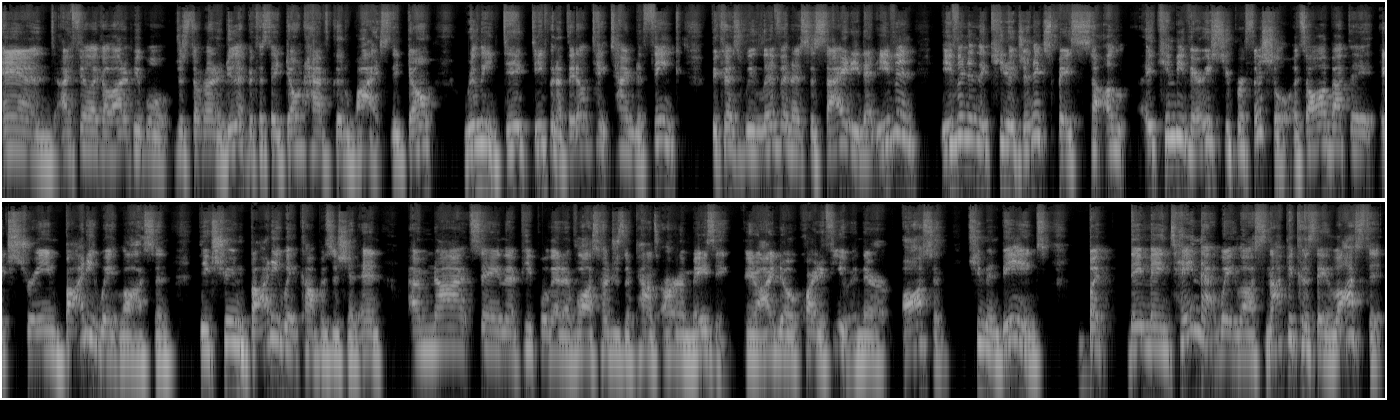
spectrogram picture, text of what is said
And I feel like a lot of people just don't know how to do that because they don't have good whys. They don't really dig deep enough. They don't take time to think because we live in a society that even even in the ketogenic space, uh, it can be very superficial. It's all about the extreme body weight loss and the extreme body weight composition. And I'm not saying that people that have lost hundreds of pounds aren't amazing. You know, I know quite a few and they're awesome human beings, but they maintain that weight loss not because they lost it,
